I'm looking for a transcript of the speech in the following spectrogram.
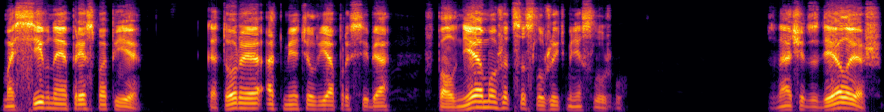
массивное пресс-папье, которое, отметил я про себя, вполне может сослужить мне службу. «Значит, сделаешь?»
